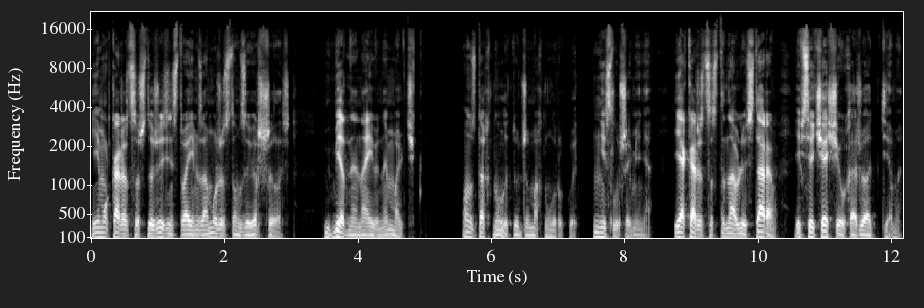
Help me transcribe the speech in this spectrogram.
Ему кажется, что жизнь с твоим замужеством завершилась. Бедный наивный мальчик. Он вздохнул и тут же махнул рукой. Не слушай меня. Я, кажется, становлюсь старым и все чаще ухожу от темы.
